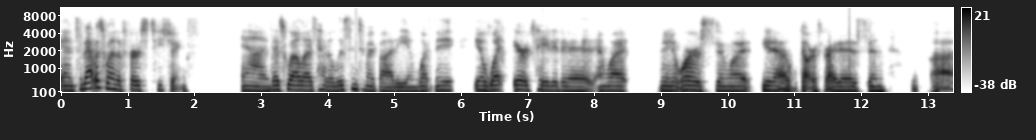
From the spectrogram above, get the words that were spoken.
and so that was one of the first teachings. And as well as how to listen to my body and what made, you know, what irritated it and what made it worse and what, you know, the arthritis and uh,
